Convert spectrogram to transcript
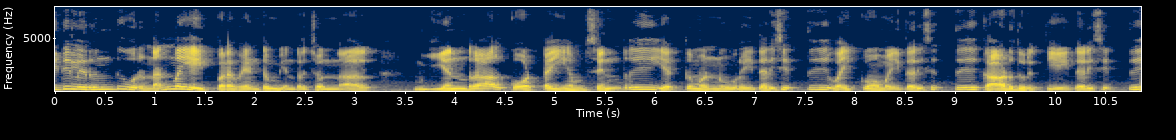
இதிலிருந்து ஒரு நன்மையை பெற வேண்டும் என்று சொன்னால் முயன்றால் கோட்டையம் சென்று எட்டு மண்ணூரை தரிசித்து வைக்கோமை தரிசித்து காடுதுருத்தியை தரிசித்து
